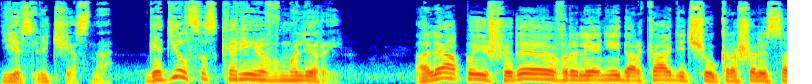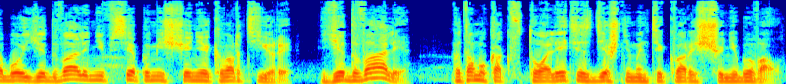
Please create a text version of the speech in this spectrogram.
если честно, годился скорее в маляры. Аляпы и шедевры Леонида Аркадьевича украшали собой едва ли не все помещения квартиры. Едва ли, потому как в туалете здешним антиквар еще не бывал.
